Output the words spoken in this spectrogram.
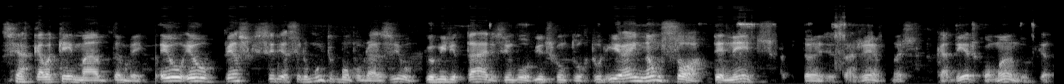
Você acaba queimado também. Eu, eu penso que seria sido muito bom para o Brasil que os militares envolvidos com tortura, e aí não só tenentes, capitães e sargentos, mas cadeia de comando, que é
